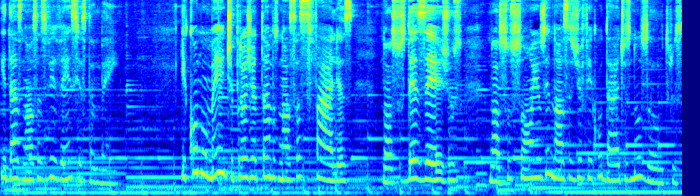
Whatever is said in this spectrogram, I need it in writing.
e das nossas vivências também e comumente projetamos nossas falhas, nossos desejos, nossos sonhos e nossas dificuldades nos outros.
